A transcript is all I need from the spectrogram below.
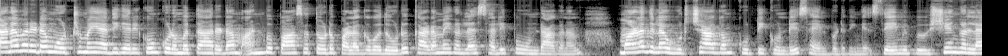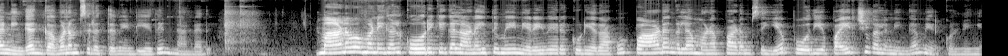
கணவரிடம் ஒற்றுமை அதிகரிக்கும் குடும்பத்தாரிடம் அன்பு பாசத்தோடு பழகுவதோடு கடமைகளில் சலிப்பு உண்டாகணும். மனதில் உற்சாகம் கூட்டிக் கொண்டே செயல்படுவீங்க. சேமிப்பு விஷயங்களில் நீங்கள் கவனம் செலுத்த வேண்டியது நல்லது. மாணவ மணிகள் கோரிக்கைகள் அனைத்துமே நிறைவேறக்கூடியதாகவும் பாடங்களை மனப்பாடம் செய்ய போதிய பயிற்சிகளை நீங்கள் மேற்கொள்வீங்க.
